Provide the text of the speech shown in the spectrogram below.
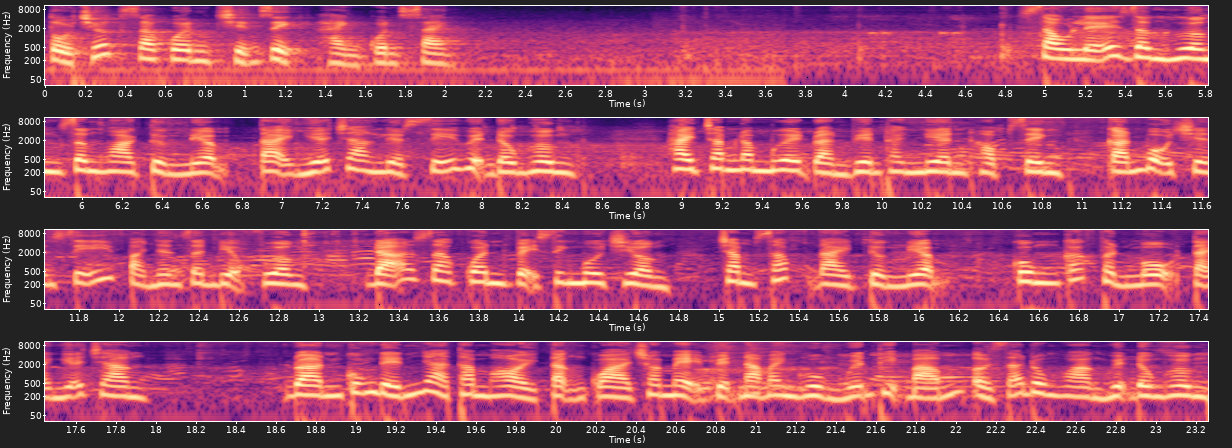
tổ chức gia quân chiến dịch hành quân xanh. Sau lễ dân hương dân hoa tưởng niệm tại Nghĩa trang Liệt sĩ huyện Đông Hưng, 250 đoàn viên thanh niên, học sinh, cán bộ chiến sĩ và nhân dân địa phương đã ra quân vệ sinh môi trường, chăm sóc đài tưởng niệm cùng các phần mộ tại Nghĩa trang Đoàn cũng đến nhà thăm hỏi tặng quà cho mẹ Việt Nam anh hùng Nguyễn Thị Bám ở xã Đông Hoàng, huyện Đông Hưng,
